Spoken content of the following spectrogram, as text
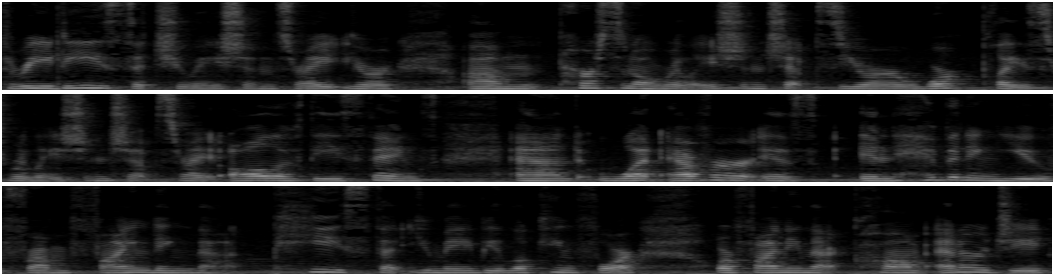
3D situations, right? Your um, personal relationships, your workplace relationships, right? All of these things. And whatever is inhibiting you from finding that peace that you may be looking for or finding that calm energy,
